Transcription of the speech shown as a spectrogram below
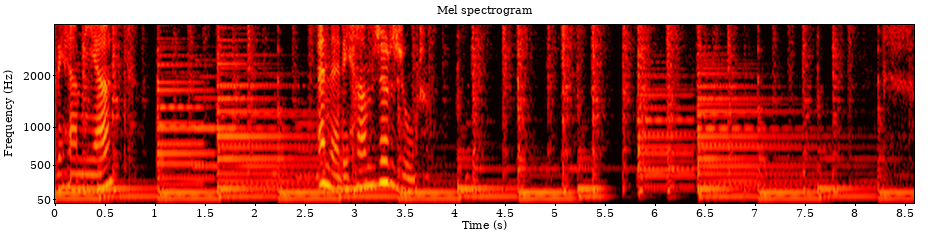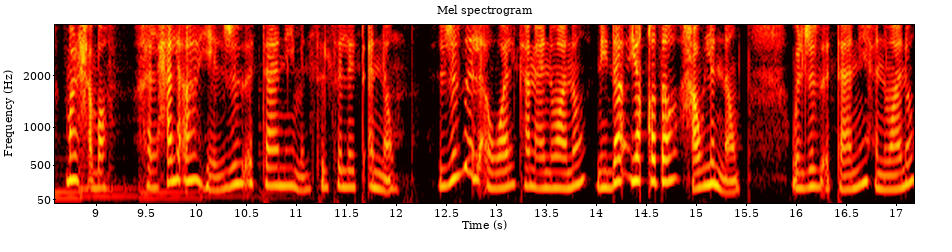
ريهاميات. أنا ريهام جرجور. مرحبا. هالحلقة هي الجزء الثاني من سلسلة النوم. الجزء الأول كان عنوانه نداء يقظة حول النوم والجزء الثاني عنوانه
